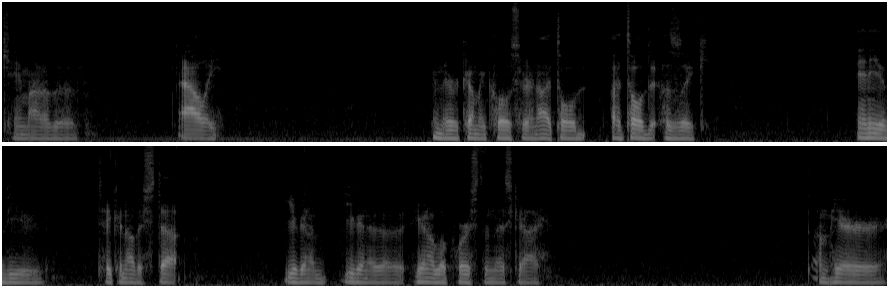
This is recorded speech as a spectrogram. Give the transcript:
came out of the alley, and they were coming closer. And I told, I told, I was like, any of you take another step, you're gonna, you're gonna, you're gonna look worse than this guy. I'm here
